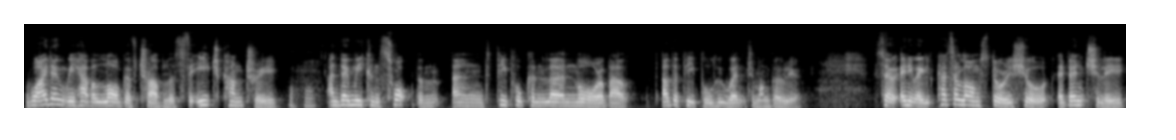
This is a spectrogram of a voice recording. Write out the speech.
why don't we have a log of travellers for each country? And then we can swap them and people can learn more about other people who went to Mongolia. So anyway, cut a long story short, eventually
